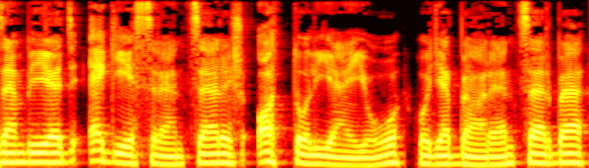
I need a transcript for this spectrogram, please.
NBA egy egész rendszer, és attól ilyen jó, hogy ebbe a rendszerbe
